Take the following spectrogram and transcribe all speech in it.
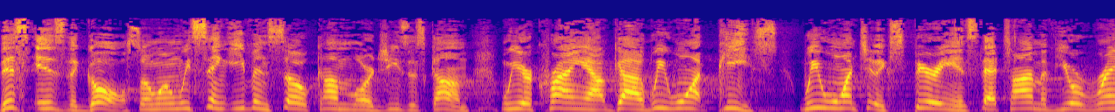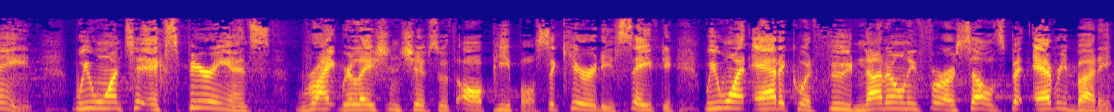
This is the goal. So when we sing, even so, come Lord Jesus, come, we are crying out, God, we want peace. We want to experience that time of your reign. We want to experience right relationships with all people, security, safety. We want adequate food, not only for ourselves, but everybody.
